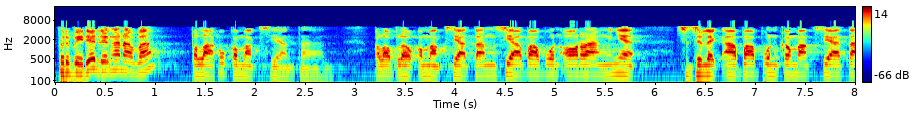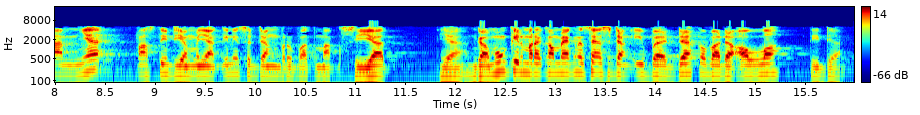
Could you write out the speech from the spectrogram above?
Berbeda dengan apa? pelaku kemaksiatan. Kalau pelaku kemaksiatan siapa pun orangnya, sejelek apa pun kemaksiatannya, pasti dia meyakini sedang berbuat maksiat. Ya, nggak mungkin mereka meyakini saya sedang ibadah kepada Allah, tidak.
